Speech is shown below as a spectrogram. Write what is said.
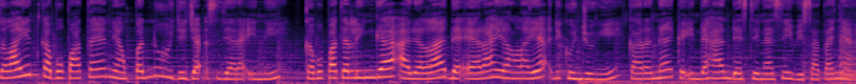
Selain kabupaten yang penuh jejak sejarah ini, Kabupaten Lingga adalah daerah yang layak dikunjungi karena keindahan destinasi wisatanya.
